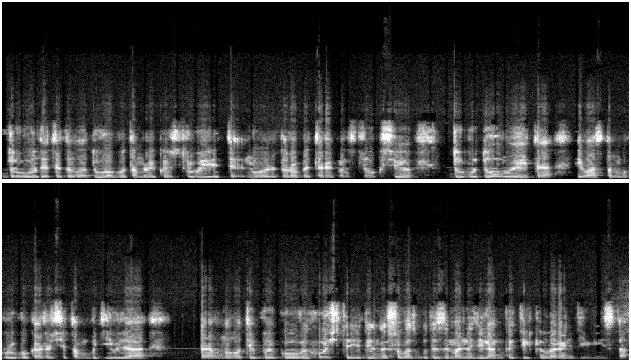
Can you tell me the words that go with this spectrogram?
доводите до ладу або там реконструюєте, ну робите реконструкцію, добудовуєте, і вас там, грубо кажучи, там будівля. Певного типу, якого ви хочете, єдине, що у вас буде земельна ділянка тільки в оренді міста,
